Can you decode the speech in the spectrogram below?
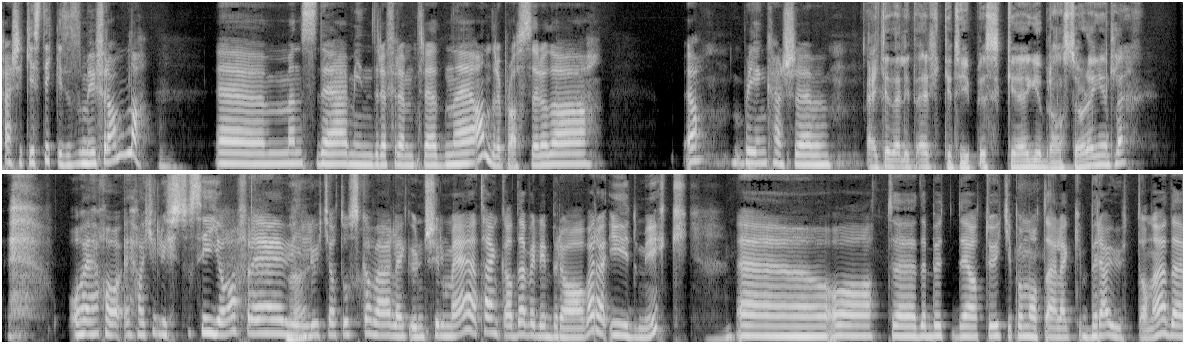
kanskje ikke stikke seg så mye fram, da. Uh, mens det er mindre fremtredende andre plasser, og da ja, blir en kanskje Er ikke det litt erketypisk uh, Gudbrandsdøl, egentlig? Og jeg har, jeg har ikke lyst til å si ja, for jeg vil jo ikke at hun skal være like, unnskyld meg. Jeg tenker at det er veldig bra å være ydmyk. Eh, og at eh, det, det at du ikke på en måte er like, brautende, det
